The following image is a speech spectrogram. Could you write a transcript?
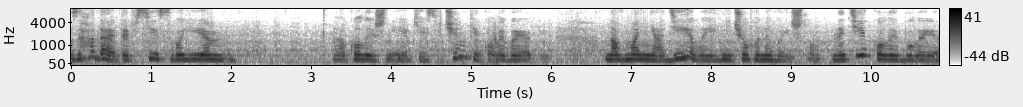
згадайте всі свої е, колишні якісь вчинки, коли ви навмання діяли і нічого не вийшло. Не ті, коли були е,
